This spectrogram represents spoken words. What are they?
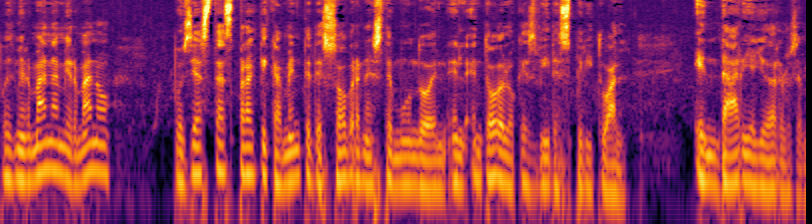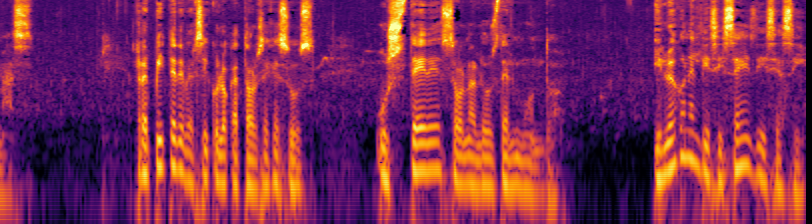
pues mi hermana, mi hermano, pues ya estás prácticamente de sobra en este mundo, en, en, en todo lo que es vida espiritual, en dar y ayudar a los demás. Repite en el versículo 14 Jesús, ustedes son la luz del mundo. Y luego en el 16 dice así,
